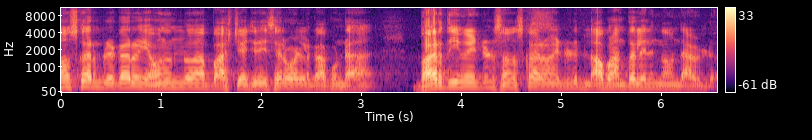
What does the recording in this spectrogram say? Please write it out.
సంస్కారం ప్రకారం యవనంలో పాశ్చాత్య దేశాల వాళ్ళని కాకుండా భారతీయమైనటువంటి సంస్కారం అనేటువంటిది లోపల అంతర్లీనంగా ఉంది ఆవిడలో.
